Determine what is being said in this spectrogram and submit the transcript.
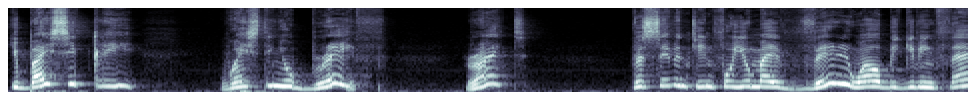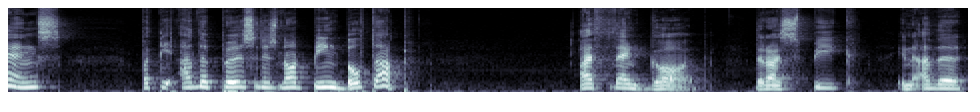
you're basically wasting your breath, right? Verse 17 For you may very well be giving thanks but the other person is not being built up. I thank God that I speak in other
